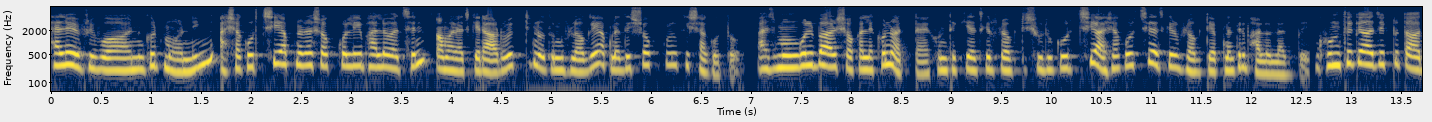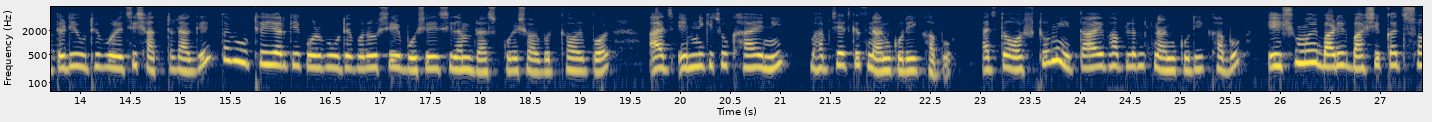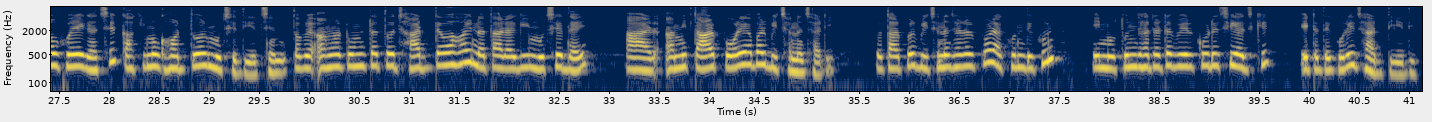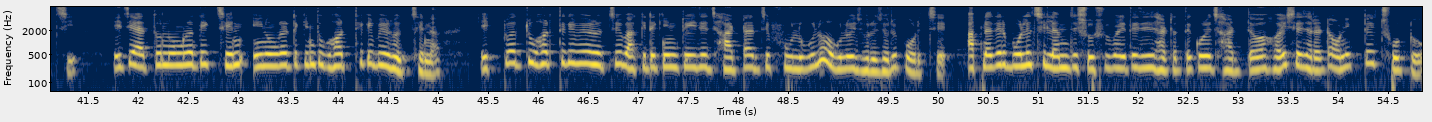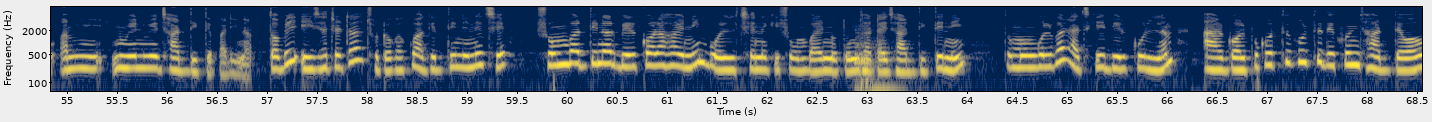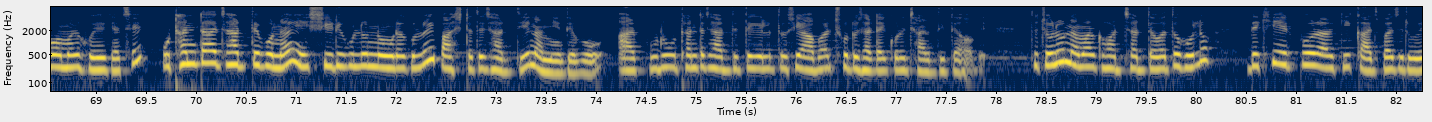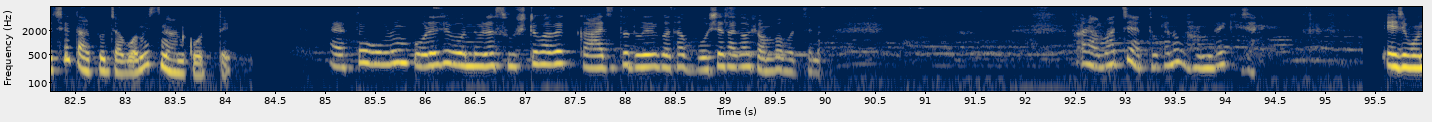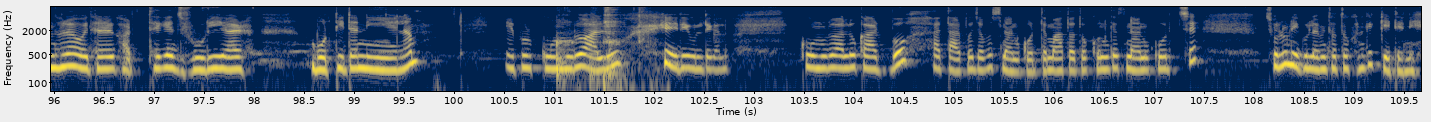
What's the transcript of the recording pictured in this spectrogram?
Hello everyone good morning আশা করছি আপনারা সকলেই ভালো আছেন। আমার আজকের আরও একটি নতুন ভ্লগে আপনাদের সকলকে স্বাগত। আজ মঙ্গলবার, সকাল এখন আটটা। এখন থেকে আজকের ভ্লগটি শুরু করছি। আশা করছি আজকের ভ্লগটি আপনাদের ভালো লাগবে। ঘুম থেকে আজ একটু তাড়াতাড়ি উঠে পড়েছি সাতটার আগে। তবে উঠেই আর কি করব? উঠে পরেও সে বসেছিলাম ব্রাশ করে শরবত খাওয়ার পর। আজ এমনি কিছু খায়নি ভাবছি আজকে স্নান করেই খাব। আজ তো অষ্টমী, তাই ভাবলাম স্নান করেই খাব। এই সময় বাড়ির বাসি কাজ সব হয়ে গেছে, কাকিমা ঘর দুয়ার মুছে দিয়েছেন। তবে আমার রুমটা তো ঝাড় দেওয়া হয় না, তার আগেই মুছে দেয়। আর আমি তারপরে আবার বিছানা ঝাড়ি। তো তারপর বিছানা ঝাড়ার পর এখন দেখুন, এই নতুন ঝাড়াটা বের করেছি আজকে, এটাতে করে ঝাড় দিয়ে দিচ্ছি। এই যে এত নোংরা দেখছেন, এই নোংরাটা কিন্তু ঘর থেকে বের হচ্ছে না। একটু আধটু ঘর থেকে বের হচ্ছে, বাকিটা কিন্তু এই যে ঝাঁটার যে ফুলগুলো, ওগুলোই ঝরে ঝরে পড়ছে। আপনাদের বলেছিলাম যে শ্বশুরবাড়িতে যে ঝাঁটাতে করে ঝাঁট দেওয়া হয় সেই ঝাঁটাটা অনেকটাই ছোট, আমি নুয়ে নুয়ে ঝাঁট দিতে পারি না। তবে এই ঝাঁটাটা ছোট কাকু আগের দিন এনেছে, সোমবার দিন আর বের করা হয়নি, বলছে নাকি সোমবার নতুন ঝাঁটায় ঝাঁট দিতে নেই। তো মঙ্গলবার আজকেই বের করলাম। আর গল্প করতে করতে দেখুন ঝাড় দেওয়াও আমার হয়ে গেছে। উঠানটা ঝাড় দেবো না, এই সিঁড়িগুলোর নোংরাগুলোই পাশটাতে ঝাড় দিয়ে নামিয়ে দেবো। আর পুরো উঠানটা ঝাড় দিতে গেলে তো সে আবার ছোট ঝাঁটাই করে ঝাড় দিতে হবে। তো চলুন আমার ঘর ঝাড় দেওয়া তো হলো। দেখি এরপর আর কি কাজবাজ রয়েছে, তারপর যাব আমি স্নান করতে। এত গরম পড়েছে বন্ধুরা, সুষ্ঠুভাবে কাজ তো দূরের কথা, বসে থাকাও সম্ভব হচ্ছে না। আর আমার যে এত কেন ঘাম দেয় কি জানি? এই যে বন্ধুরা ওই ধারের ঘর থেকে ঝুড়ি আর বটিটা নিয়ে এলাম। এরপর কুমড়ো, আলু, এরই উল্টে গেল। কুমড়ো, আলু কাটবো আর তারপর যাব স্নান করতে। মা ততক্ষণকে স্নান করছে। চলুন, এগুলো আমি ততক্ষণকে কেটে নিই।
